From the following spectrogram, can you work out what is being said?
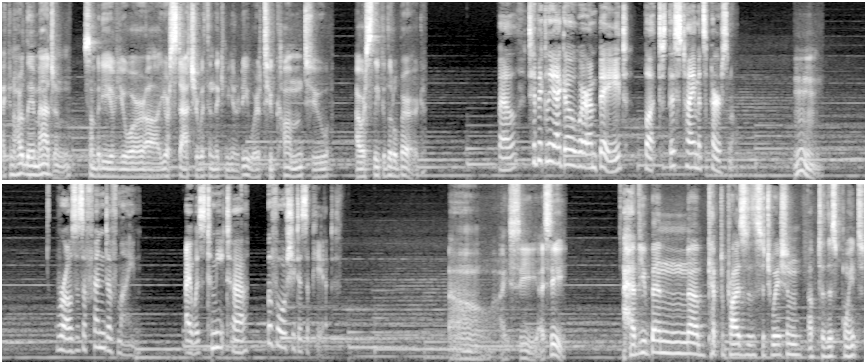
I can hardly imagine somebody of your uh, your stature within the community were to come to our sleepy little burg. Well, typically I go where I'm bade, but this time it's personal. Hmm. Roz is a friend of mine. I was to meet her before she disappeared. Oh, I see. I see. Have you been uh, kept apprised of the situation up to this point?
